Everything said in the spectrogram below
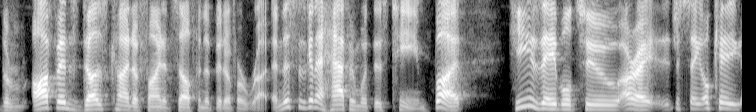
the offense does kind of find itself in a bit of a rut. And this is going to happen with this team, but he is able to, all right, just say, okay,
